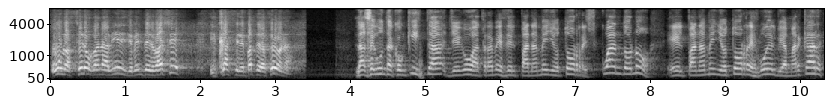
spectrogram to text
1 a 0 gana bien Independiente del Valle y casi el empate de Barcelona. La segunda conquista llegó a través del panameño Torres. Cuando no, el panameño Torres vuelve a marcar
